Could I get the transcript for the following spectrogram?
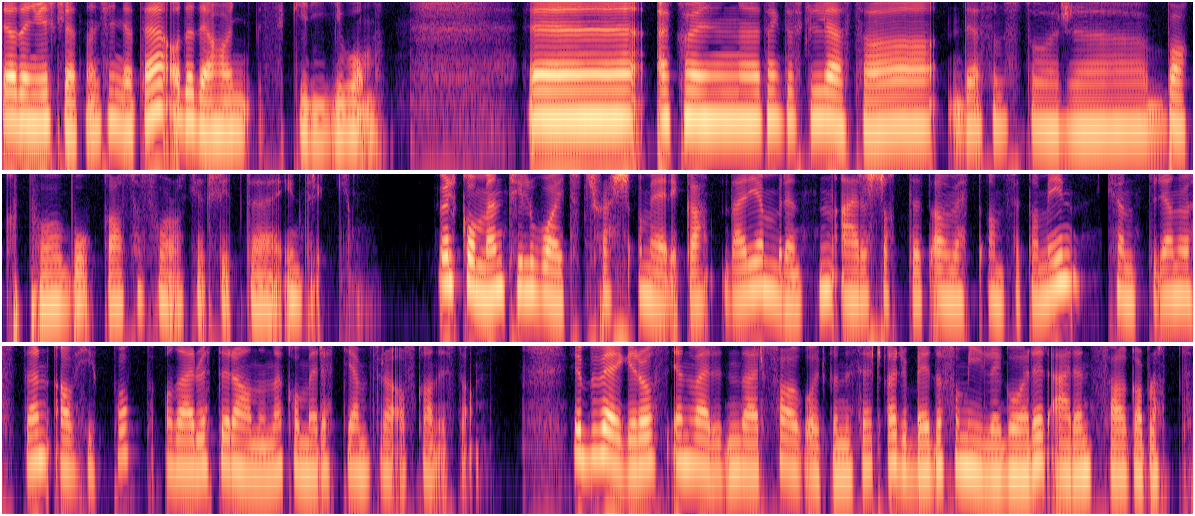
det er den virkeligheten han kjenner til, og det er det han skriver om. Eh, jeg kan tenkte jeg skulle lese det som står bakpå boka, så får dere et lite inntrykk. Velkommen til White Trash America, der hjemmebrenten er erstattet av metamfetamin, country and western av hiphop, og der veteranene kommer rett hjem fra Afghanistan. Vi beveger oss i en verden der fagorganisert arbeid og familiegårder er en saga blått.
